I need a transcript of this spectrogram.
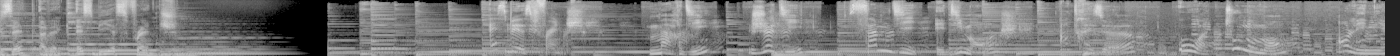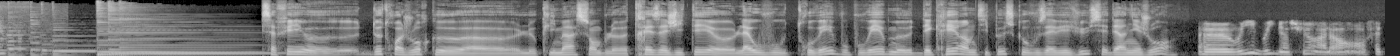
Vous êtes avec SBS French. SBS French. Mardi, jeudi, samedi et dimanche à 13h ou à tout moment en ligne. Ça fait 2-3 euh, jours que euh, le climat semble très agité euh, là où vous vous trouvez. Vous pouvez me décrire un petit peu ce que vous avez vu ces derniers jours? Oui, oui, bien sûr. Alors en fait,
